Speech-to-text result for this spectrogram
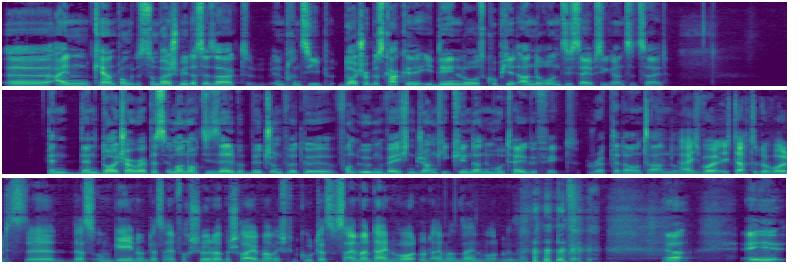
Äh, ein Kernpunkt ist zum Beispiel, dass er sagt, im Prinzip, Deutschrap ist kacke, ideenlos, kopiert andere und sich selbst die ganze Zeit. Denn, denn deutscher Rap ist immer noch dieselbe Bitch und wird von irgendwelchen Junkie-Kindern im Hotel gefickt, rappt er da unter anderem. Ja, ich, wollt, ich dachte, du wolltest äh, das umgehen und das einfach schöner beschreiben, aber ich finde gut, dass du es einmal in deinen Worten und einmal in seinen Worten gesagt hast. Ja. Ey,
